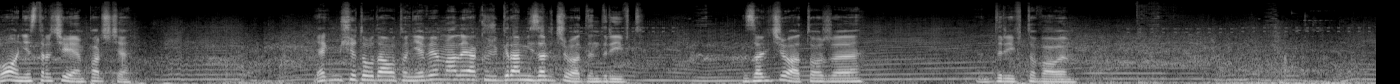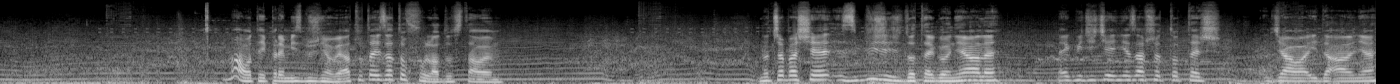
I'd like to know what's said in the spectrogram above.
O, nie straciłem, patrzcie. Jak mi się to udało, to nie wiem, ale jakoś gra mi zaliczyła ten drift. Zaliczyła to, że driftowałem. Mało tej premii zbliżeniowej, a tutaj za to fulla dostałem. No trzeba się zbliżyć do tego, nie? Ale jak widzicie, nie zawsze to też działa idealnie.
